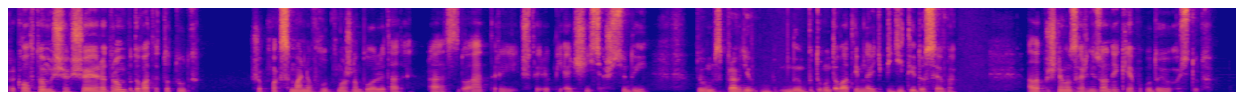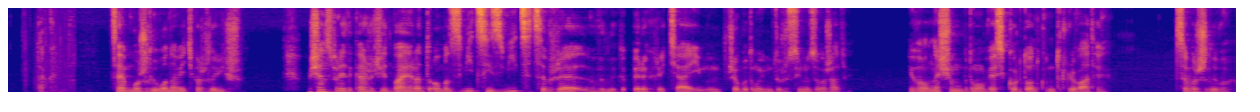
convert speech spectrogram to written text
Прикол в тому, що якщо аеродром будувати, то тут, щоб максимально вглуб можна було літати. Раз, два, три, чотири, п'ять, шість, аж сюди. Тому справді не будемо давати їм навіть підійти до себе. Але почнемо з гарнізону, який я побудую ось тут. Так. Це можливо навіть важливіше. Хоча насправді кажучи, два аеродрома звідси і звідси це вже велике перекриття, і ми вже будемо їм дуже сильно заважати. І головне, що ми будемо весь кордон контролювати. Це важливо.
